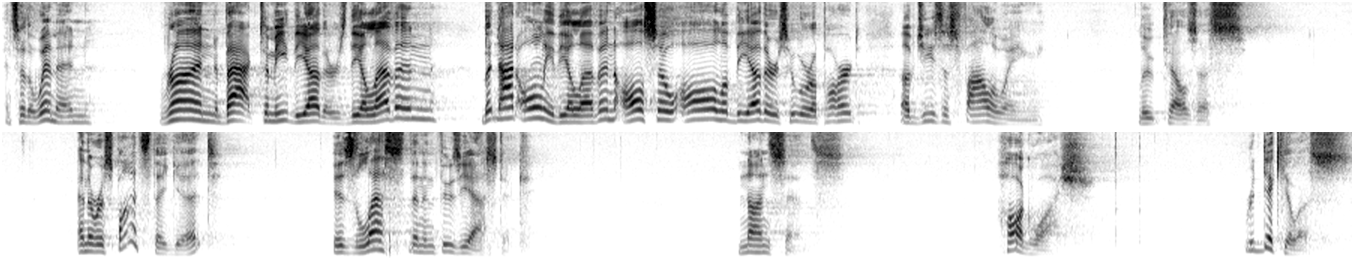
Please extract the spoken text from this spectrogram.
And so the women run back to meet the others, the 11, but not only the 11, also all of the others who were a part of Jesus' following, Luke tells us. And the response they get is less than enthusiastic. Nonsense. Hogwash. Ridiculous.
